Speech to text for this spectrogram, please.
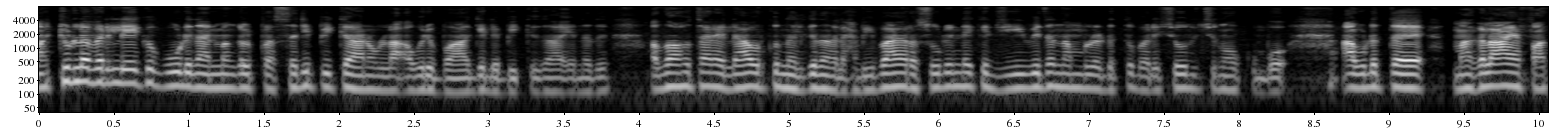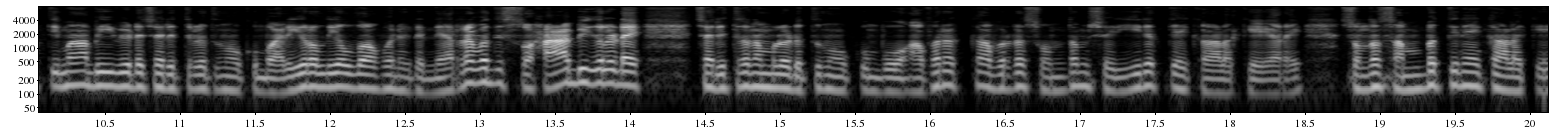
മറ്റുള്ളവരിലേക്ക് കൂടി നന്മകൾ പ്രസരിപ്പിക്കാനുള്ള ആ ഒരു ഭാഗ്യം ലഭിക്കുക എന്നത് അള്ളാഹു താല എല്ലാവർക്കും നൽകുന്നതല്ല. ഹബീബായ റസൂലിന്റെയൊക്കെ ജീവിതം നമ്മൾ എടുത്ത് പരിശോധിച്ച് നോക്കുമ്പോൾ അവിടുത്തെ മകളായ ഫത്തിമ ബീവിയുടെ ചരിത്രം എടുത്ത് നോക്കുമ്പോൾ അലി റലി അള്ളാഹുവിന്റെ നിരവധി സ്വഹാബികളുടെ ചരിത്രം നമ്മൾ എടുത്തു നോക്കുമ്പോൾ അവരൊക്കെ അവരുടെ സ്വന്തം ശരീരത്തെക്കാളൊക്കെ ഏറെ സ്വന്തം സമ്പത്തിനേക്കാളൊക്കെ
